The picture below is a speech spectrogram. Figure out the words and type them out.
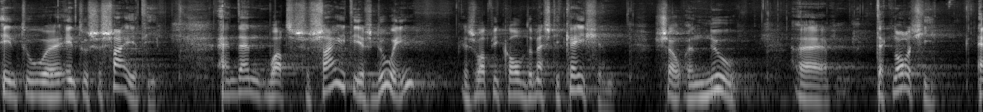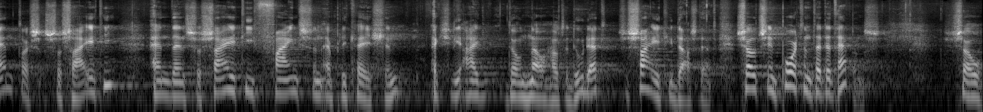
into, uh, into society. And then what society is doing is what we call domestication. So a new uh, technology enters society, and then society finds an application Actually, I don't know how to do that. Society does that. So it's important that it happens. So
